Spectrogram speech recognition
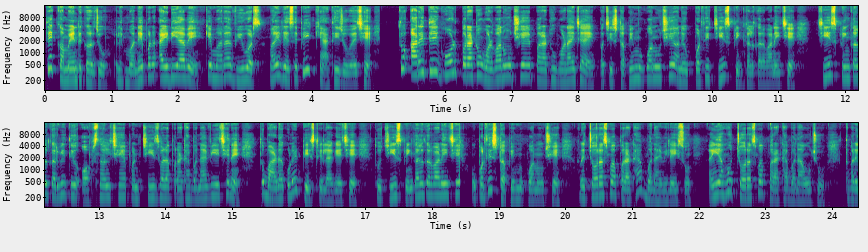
તે કમેન્ટ કરજો. એટલે મને પણ આઈડિયા આવે કે મારા વ્યૂઅર્સ મારી રેસીપી ક્યાંથી જોવે છે. તો આ રીતે ગોળ પરાઠું વણવાનું છે, પરાઠું વણાઈ જાય, પછી સ્ટફિંગ મૂકવાનું છે અને ઉપરથી ચીઝ સ્પ્રિંકલ કરવાની છે. ચીઝ સ્પ્રિંકલ કરવી તે ઓપ્શનલ છે, પણ ચીઝવાળા પરાઠા બનાવીએ છીએ ને, તો બાળકોને ટેસ્ટી લાગે છે. તો ચીઝ સ્પ્રિંકલ કરવાની છે ઉપરથી સ્ટફિંગ મૂકવાનું છે અને ચોરસમાં પરાઠા બનાવી લઈશું. અહીંયા હું ચોરસમાં પરાઠા બનાવું છું. તમારે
